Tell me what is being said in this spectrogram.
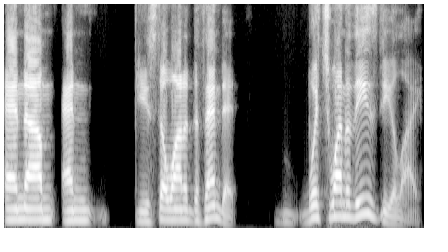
and um and you still want to defend it. Which one of these do you like?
